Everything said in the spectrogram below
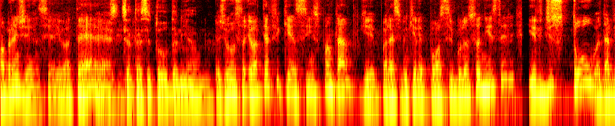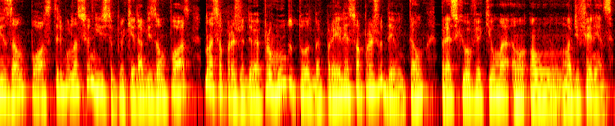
Uma abrangência. Eu até. Você até citou o Daniel, né? É justo. Eu até fiquei assim espantado, porque parece-me que ele é pós-tribulacionista ele, e ele destoa da visão pós-tribulacionista, porque na visão pós não é só para judeu, é para o mundo todo, mas para ele é só para judeu. Então, parece que houve aqui uma, uma, uma diferença.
